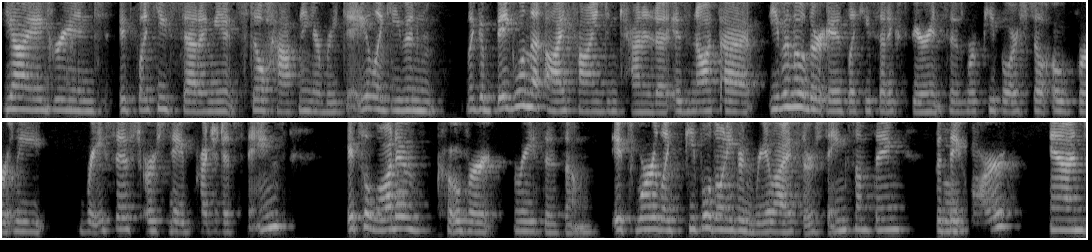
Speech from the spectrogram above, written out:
Yeah i agree. And it's like you said i mean it's still happening every day. Like even like a big one that i find in canada is not that even though there is like you said experiences where people are still overtly racist or say prejudiced things it's a lot of covert racism. It's where like people don't even realize they're saying something, but mm-hmm. they are. And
